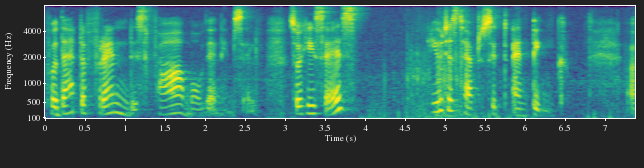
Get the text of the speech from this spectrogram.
for that a friend is far more than himself. So he says, you just have to sit and think uh,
